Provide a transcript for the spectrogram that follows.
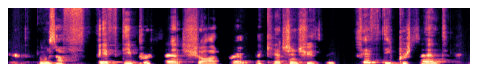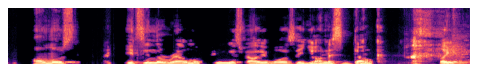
year, it was a 50% shot for him, a catch and shoot three. 50%. Almost like it's in the realm of being as valuable as a Giannis dunk. Like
